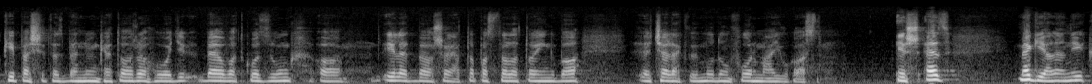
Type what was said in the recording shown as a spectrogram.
képesítesz bennünket arra, hogy beavatkozzunk a életbe, a saját tapasztalatainkba, cselekvő módon formáljuk azt. És ez megjelenik,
